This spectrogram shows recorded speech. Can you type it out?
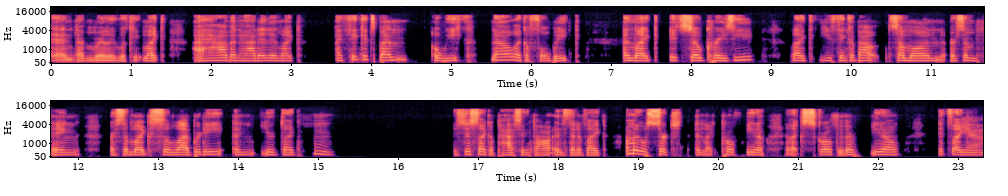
and I'm really looking like I haven't had it in like I think it's been a week now, like a full week. And like it's so crazy. Like you think about someone or something or some like celebrity and you're like, hmm, it's just like a passing thought instead of like I'm gonna go search and like pro you know and like scroll through the you know it's like yeah.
